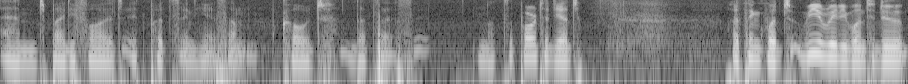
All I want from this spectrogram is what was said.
and by default it puts in here some code that says not supported yet. I think what we really want to do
